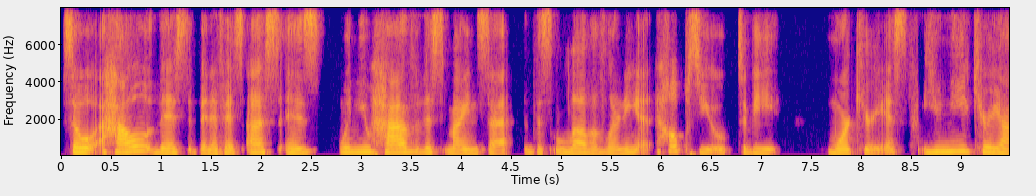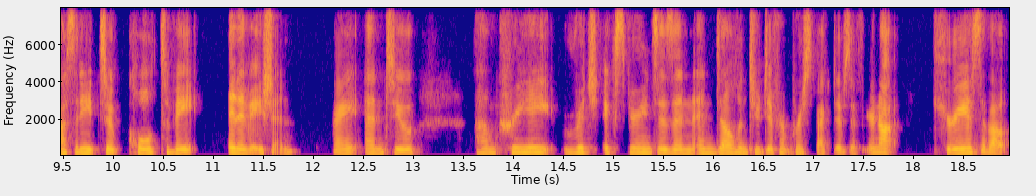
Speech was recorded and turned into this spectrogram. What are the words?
So, how this benefits us is when you have this mindset, this love of learning, it helps you to be more curious. You need curiosity to cultivate innovation, right? And to um, create rich experiences and, and delve into different perspectives. If you're not curious about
